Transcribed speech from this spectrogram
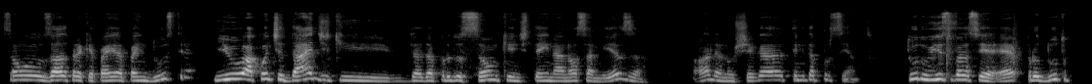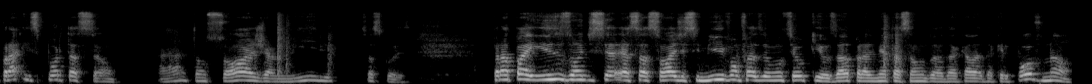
são usadas para quê? Para a indústria e o, a quantidade que, da, da, produção que a gente tem na nossa mesa, olha, não chega a 30%. Tudo isso vai ser é produto para exportação. Tá? Então, soja, milho, essas coisas para países onde essa soja, esse milho vão fazer, vão ser o quê? Usados para alimentação da, daquela, daquele povo? Não.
